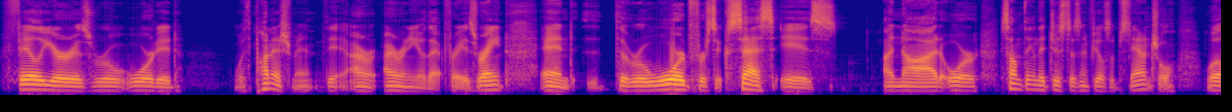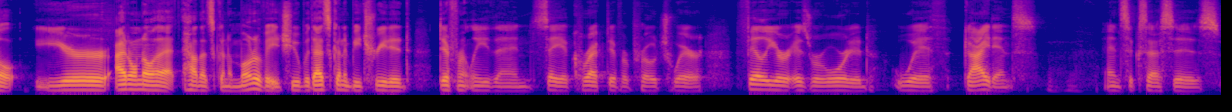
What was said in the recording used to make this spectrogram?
failure is rewarded with punishment, the ir- irony of that phrase, right? And the reward for success is a nod or something that just doesn't feel substantial. Well, you're I don't know that how that's going to motivate you, but that's going to be treated differently than say a corrective approach where failure is rewarded with guidance mm-hmm. and success is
